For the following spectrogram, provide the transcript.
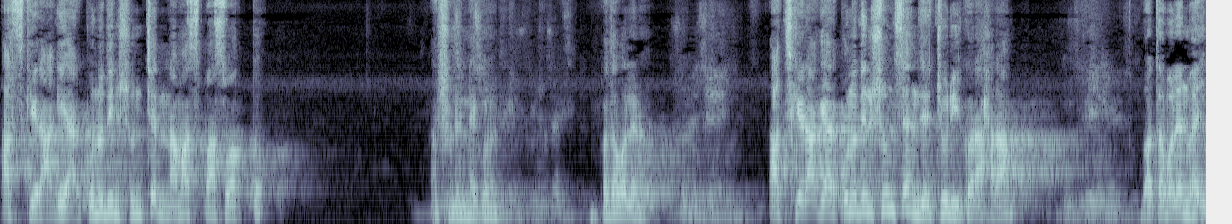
আজকের আগে আর কোনোদিন শুনছেন নামাজ পাঁচ ওয়াক্ত? আর শুনেন নাই কোনোদিন? কথা বলে না? আজকের আগে আর কোনোদিন শুনছেন যে চুরি করা হারাম? কথা বলেন ভাই।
